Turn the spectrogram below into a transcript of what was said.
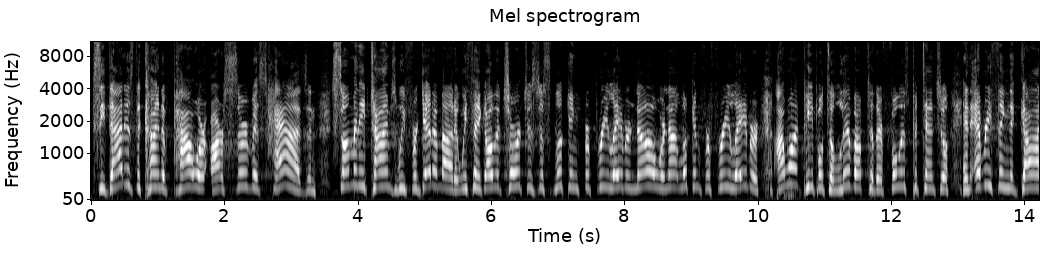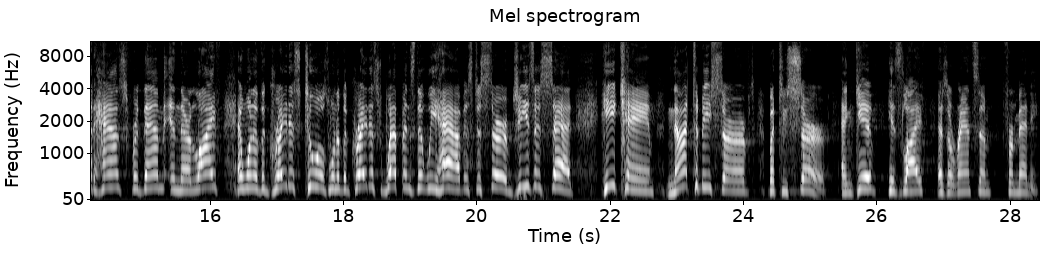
See, that is the kind of power our service has. And so many times we forget about it. We think, oh, the church is just looking for free labor. No, we're not looking for free labor. I want people to live up to their fullest potential and everything that God has for them in their life. And one of the greatest tools, one of the greatest weapons that we have is to serve. Jesus said, He came not to be served, but to serve and give His life as a ransom for many.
